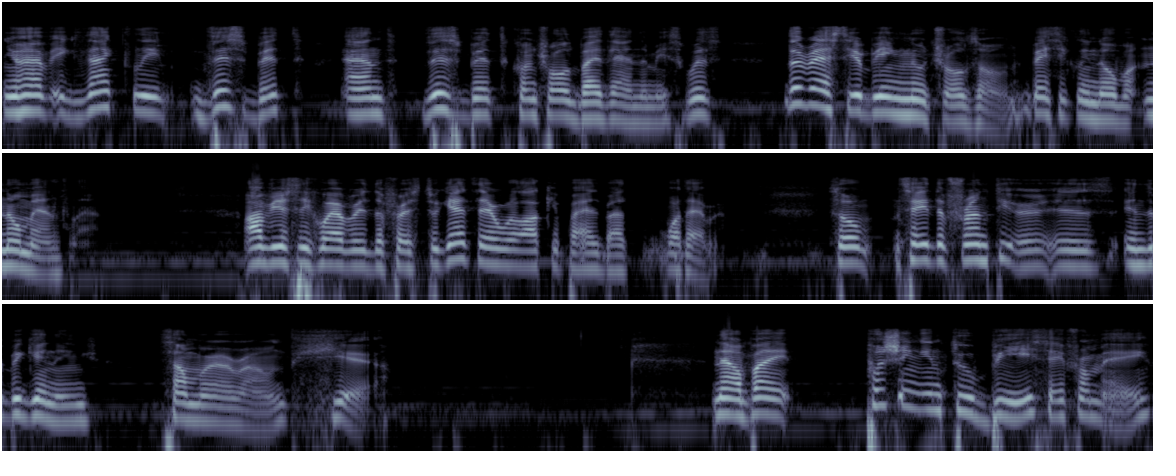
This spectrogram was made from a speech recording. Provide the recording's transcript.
you have exactly this bit and this bit controlled by the enemies, with the rest here being neutral zone, basically no, no man's land. Obviously, whoever is the first to get there will occupy it, but whatever. So, say the frontier is in the beginning, somewhere around here. Now, by pushing into B, say from A,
